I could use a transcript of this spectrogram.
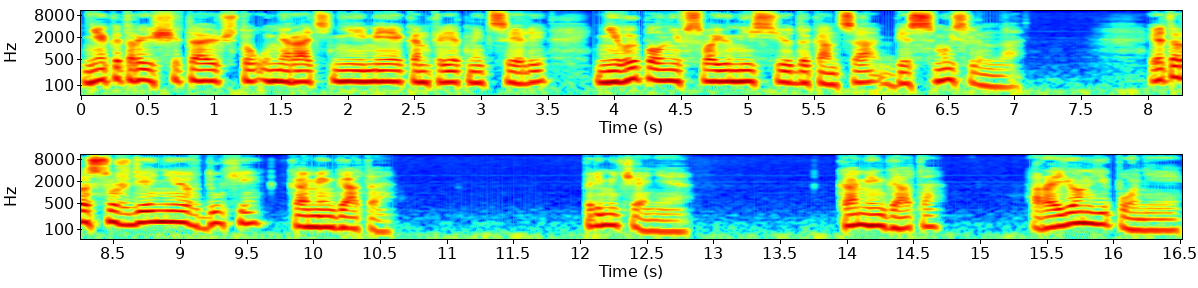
Некоторые считают, что умирать, не имея конкретной цели, не выполнив свою миссию до конца, бессмысленно. Это рассуждение в духе Камингата. Примечание. Камингата — район Японии,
